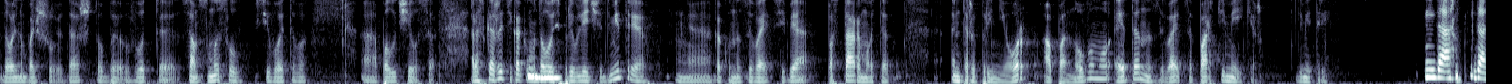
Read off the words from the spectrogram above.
довольно большую, да, чтобы вот сам смысл всего этого получился. Расскажите, как вам удалось привлечь Дмитрия, как он называет себя, по-старому это Энтерпренер, а по-новому это называется партимейкер. Дмитрий. Да, да.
